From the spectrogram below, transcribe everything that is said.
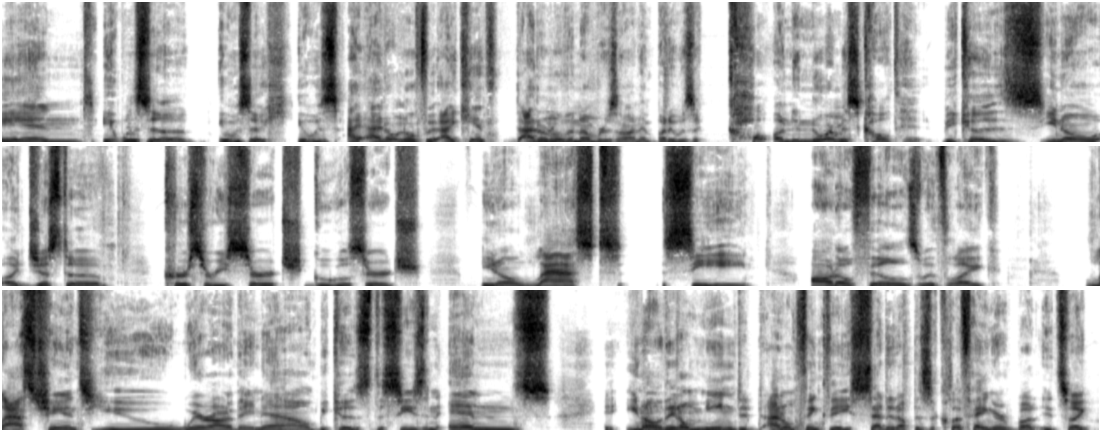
and it was a, it was a, it was, I, I don't know if it, I can't, I don't know the numbers on it, but it was a cult, an enormous cult hit because, you know, uh, just a cursory search, Google search, you know, last C autofills with like, last chance u where are they now? Because the season ends you know they don't mean to i don't think they set it up as a cliffhanger but it's like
